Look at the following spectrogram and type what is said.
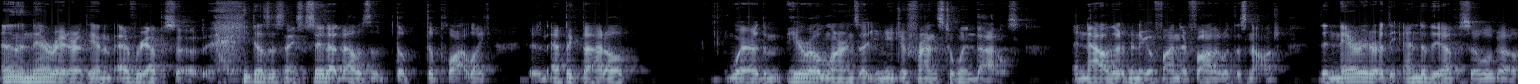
And then the narrator at the end of every episode, he does this thing. So say that that was the, the, the plot. Like there's an epic battle where the hero learns that you need your friends to win battles. And now they're going to go find their father with this knowledge. The narrator at the end of the episode will go,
